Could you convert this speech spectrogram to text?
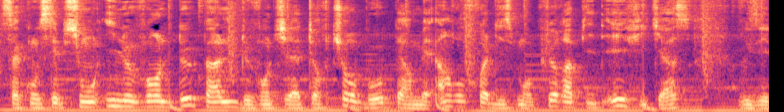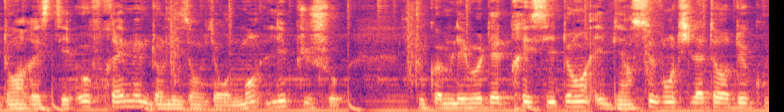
Sa conception innovante de pales de ventilateur turbo permet un refroidissement plus rapide et efficace, vous aidant à rester au frais même dans les environnements les plus chauds. Tout comme les modèles précédents, eh ce ventilateur de cou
